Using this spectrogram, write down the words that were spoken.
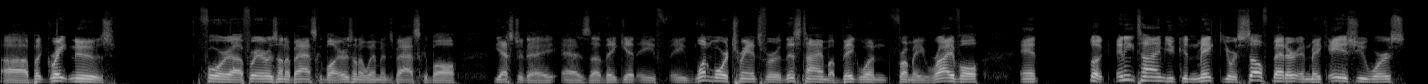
Uh, but great news for uh, for Arizona basketball, Arizona women's basketball yesterday as uh, they get a, a one more transfer. This time, a big one from a rival. And look, anytime you can make yourself better and make ASU worse,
